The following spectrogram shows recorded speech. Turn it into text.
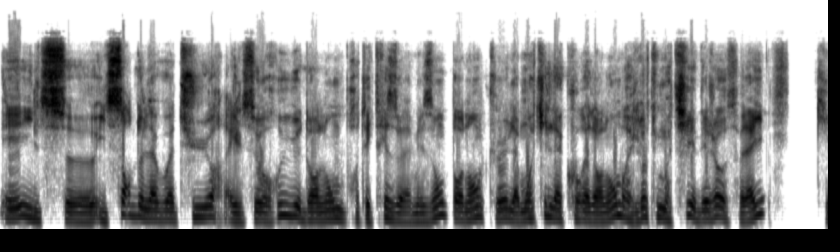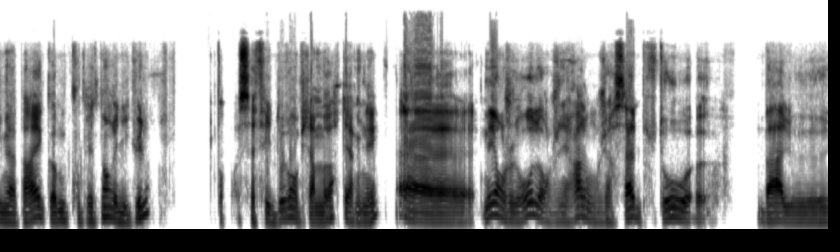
et ils, sortent de la voiture et ils se ruent dans l'ombre protectrice de la maison pendant que la moitié de la cour est dans l'ombre et l'autre moitié est déjà au soleil, qui m'apparaît comme complètement ridicule. Bon, ça fait deux vampires morts, terminé. Euh, mais en jeu de rôle, en général, on gère ça plutôt. euh, bah, le,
